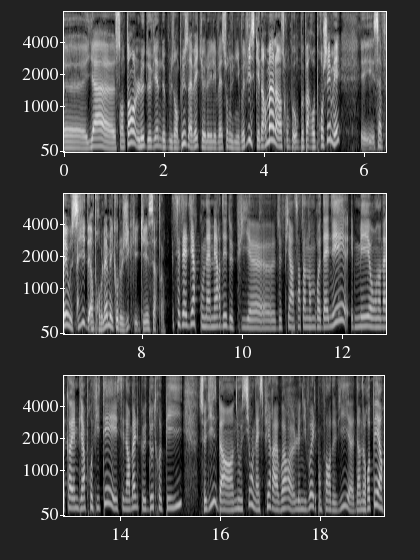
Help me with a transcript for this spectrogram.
euh, il y a euh, 100 ans le deviennent de plus en plus avec l'élévation du niveau de vie, ce qui est normal, hein, ce qu'on peut, on peut pas reprocher, mais et ça fait aussi un problème écologique qui- est certain. C'est-à-dire qu'on a merdé depuis, depuis un certain nombre d'années, mais on en a quand même bien profité et c'est normal que d'autres pays se disent ben, nous aussi, on aspire à avoir le niveau et le confort de vie euh, d'un Européen.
